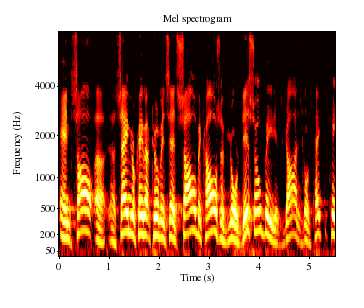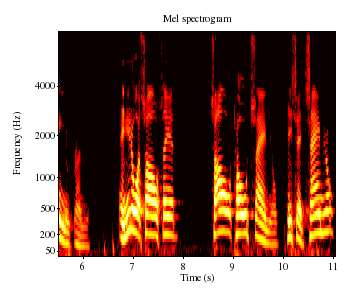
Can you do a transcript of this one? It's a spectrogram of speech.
And Saul, uh, uh Samuel came up to him and said, Saul, because of your disobedience, God is going to take the kingdom from you. And you know what Saul said? Saul told Samuel, he said, Samuel,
